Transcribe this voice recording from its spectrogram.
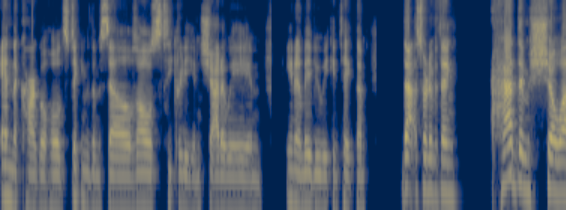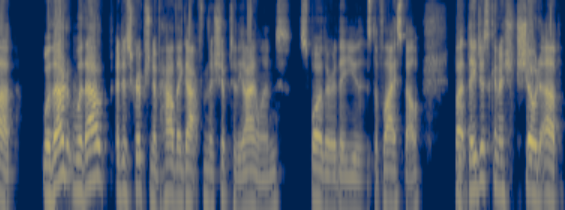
in the cargo hold, sticking to themselves, all secrety and shadowy, and you know, maybe we can take them. That sort of a thing. Had them show up without without a description of how they got from the ship to the island. Spoiler, they used the fly spell, but they just kind of showed up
